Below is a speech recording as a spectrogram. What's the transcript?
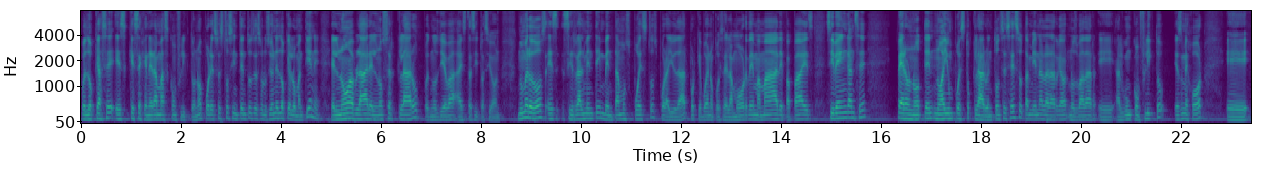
pues lo que hace es que se genera más conflicto, ¿no? Por eso estos intentos de solución es lo que lo mantiene. El no hablar, el no ser claro, pues nos lleva a esta situación. Número dos es si realmente inventamos puestos por ayudar, porque bueno, pues el amor de mamá, de papá es, si vénganse, pero no, no hay un puesto claro. Entonces eso también a la larga nos va a dar eh, algún conflicto. Es mejor eh,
